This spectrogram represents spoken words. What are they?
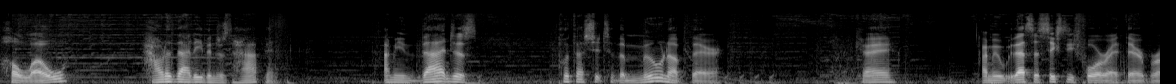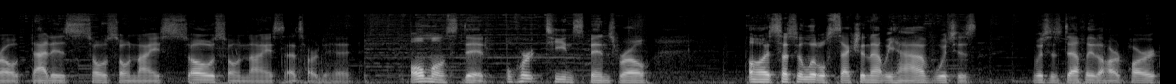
Hello? How did that even just happen? I mean, that just put that shit to the moon up there. Okay. I mean, that's a 64 right there, bro. That is so, so nice. So, so nice. That's hard to hit. Almost did. 14 spins, bro. Oh, it's such a little section that we have, which is which is definitely the hard part.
